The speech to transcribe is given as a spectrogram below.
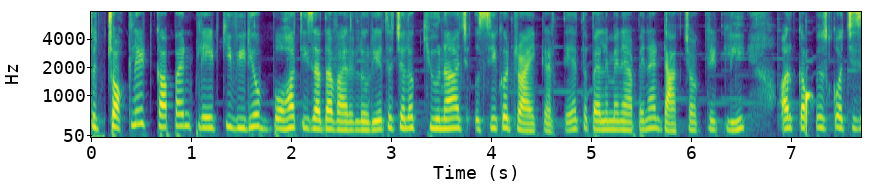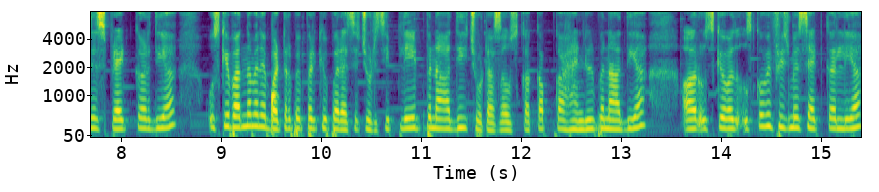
तो चॉकलेट कप एंड प्लेट की वीडियो बहुत ही ज़्यादा वायरल हो रही है तो चलो क्यों ना आज उसी को ट्राई करते हैं। तो पहले मैंने यहाँ पे ना डार्क चॉकलेट ली और कप पे उसको अच्छे से स्प्रेड कर दिया। उसके बाद ना मैंने बटर पेपर के ऊपर ऐसे छोटी सी प्लेट बना दी, छोटा सा उसका कप का हैंडल बना दिया और उसके बाद उसको भी फ्रिज में सेट कर लिया।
